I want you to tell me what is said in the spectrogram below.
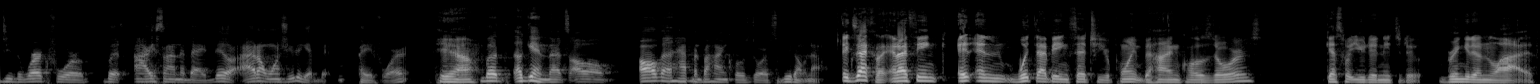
do the work for, but I signed a bad deal. I don't want you to get paid for it. Yeah, But again, that's all. All that happened behind closed doors. We don't know. exactly. And I think, and, and with that being said, to your point, behind closed doors, guess what you didn't need to do? Bring it in live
